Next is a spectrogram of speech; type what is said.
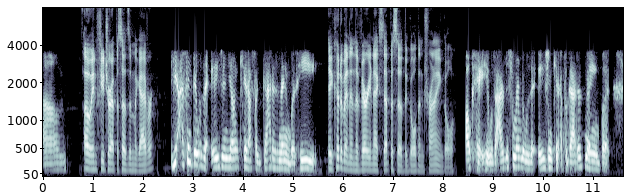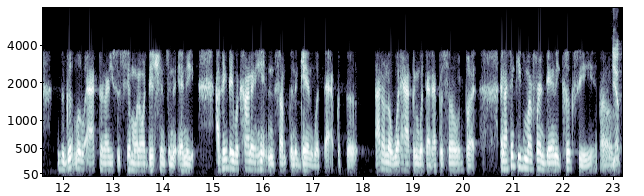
Um, Oh, in future episodes of MacGyver? Yeah, I think there was an Asian young kid. I forgot his name, but he It could have been in the very next episode, The Golden Triangle. okay. It was. I just remember it was an Asian kid. I forgot his name, but he's a good little actor, and I used to see him on auditions. And and he, I think they were kind of hinting something again with that. With the, I don't know what happened with that episode, but and I think even my friend Danny Cooksey. Um, Yep,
